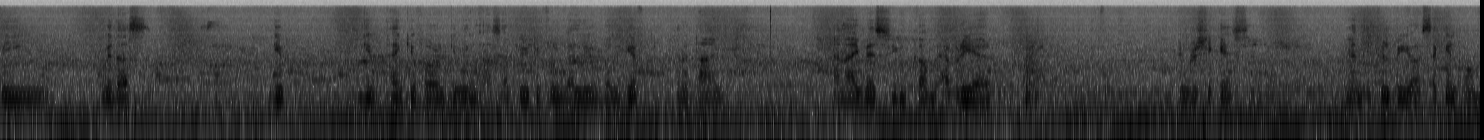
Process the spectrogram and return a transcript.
being with us. Give, give. Thank you for giving us a beautiful, valuable gift and a time. And I wish you come every year in Rishikesh, and it will be your second home.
